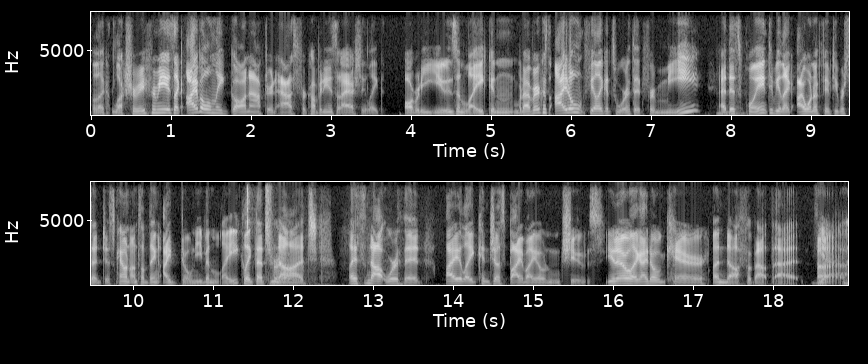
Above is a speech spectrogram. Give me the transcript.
like luxury for me, is like I've only gone after and asked for companies that I actually like already use and like and whatever, because I don't feel like it's worth it for me at this point to be like I want a fifty percent discount on something I don't even like. Like that's True. not. It's not worth it. I like can just buy my own shoes. You know, like I don't care enough about that. Yeah. Uh,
